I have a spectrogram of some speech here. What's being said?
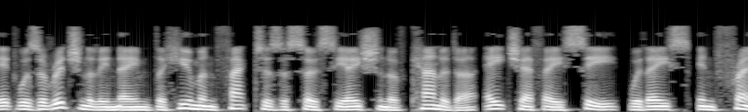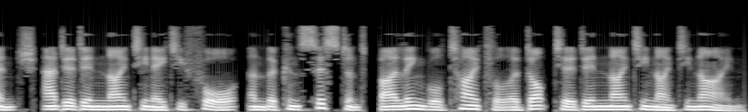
It was originally named the Human Factors Association of Canada HFAC, with ACE in French added in 1984, and the consistent, bilingual title adopted in 1999.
